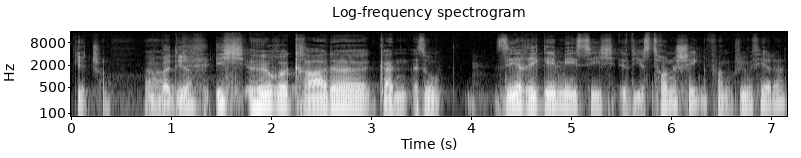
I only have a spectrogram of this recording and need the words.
geht schon. Ja. Und bei dir? Ich höre gerade ganz, also sehr regelmäßig The Astonishing von Dream Theater.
